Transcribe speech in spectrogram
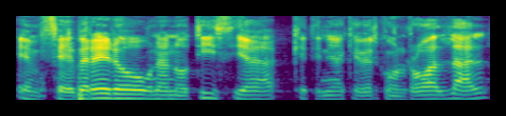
en febrero una noticia que tenía que ver con Roald Dahl,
